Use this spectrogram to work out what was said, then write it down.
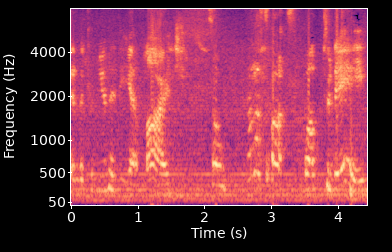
in the community at large. So tell us about, well, today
